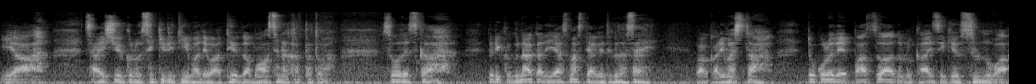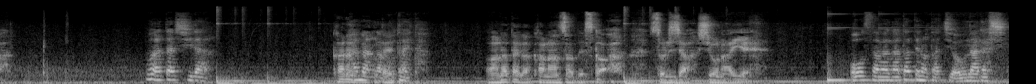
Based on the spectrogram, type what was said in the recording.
いや最終区のセキュリティまでは手が回せなかったと。そうですか。とにかく中で休ませてあげてください。わかりました。ところでパスワードの解析をするのは？私だ。カナカンが答えた。あなたがカナンさんですか？それじゃあ省内へ。大沢が立野たちを促し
